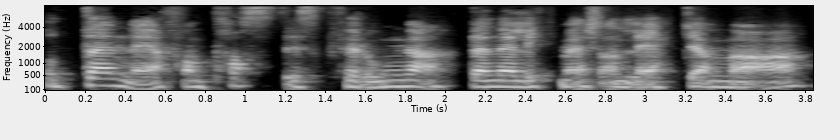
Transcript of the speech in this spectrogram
Og den er fantastisk for unger. Den er litt mer sånn leken og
